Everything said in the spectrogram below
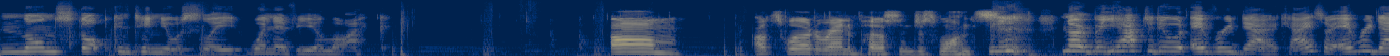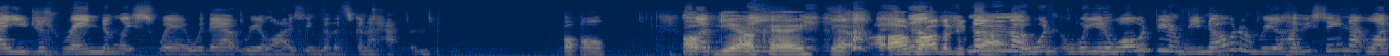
non-stop continuously whenever you like. Um, I'll swear at a random person just once. no, but you have to do it every day, okay? So every day you just randomly swear without realizing that it's gonna happen. Oh. Oh, So- yeah, okay. Yeah. I'd No, rather do No, that. no, no. Wouldn't, well, you know what would be a you know what a real have you seen that like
